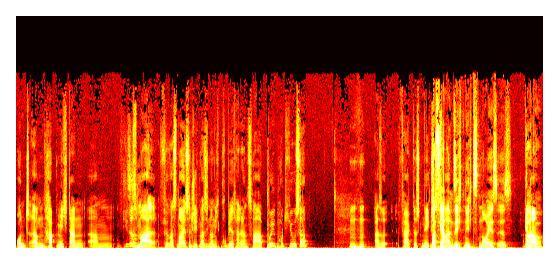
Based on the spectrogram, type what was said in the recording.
und ähm, habe mich dann ähm, dieses Mal für was Neues entschieden, was ich noch nicht probiert hatte, und zwar Pre-Producer. Mhm. Also faktisch nichts. Was ja Mal. an sich nichts Neues ist. Genau,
